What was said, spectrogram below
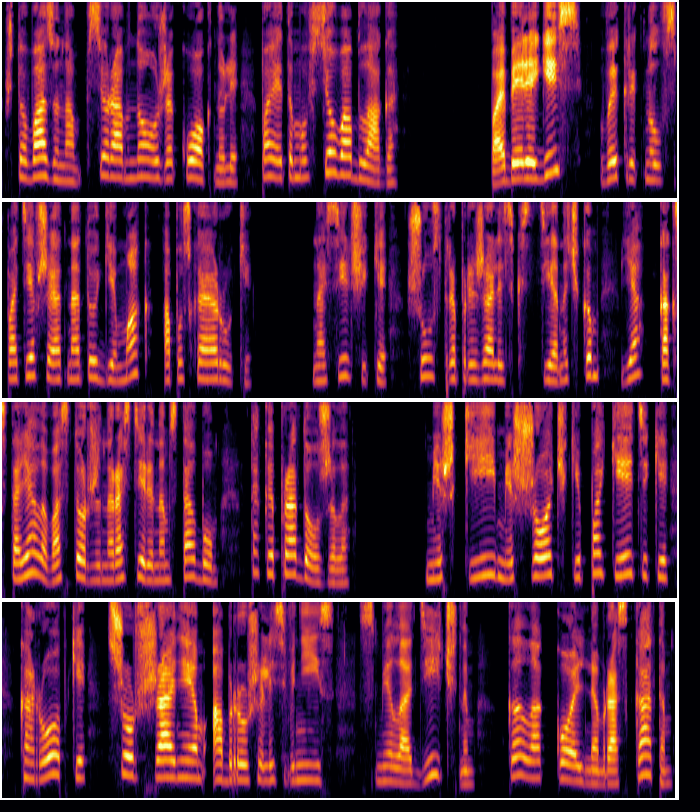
что вазу нам все равно уже кокнули, поэтому все во благо. «Поберегись!» — выкрикнул вспотевший от натуги маг, опуская руки. Носильщики шустро прижались к стеночкам. Я, как стояла восторженно растерянным столбом, так и продолжила. Мешки, мешочки, пакетики, коробки с шуршанием обрушились вниз. С мелодичным, колокольным раскатом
